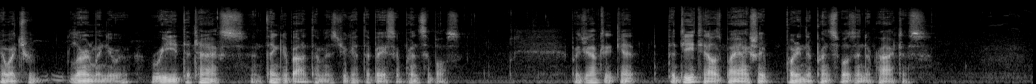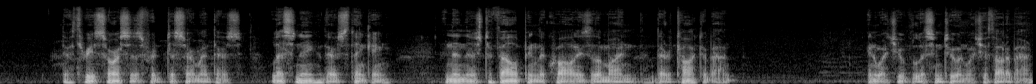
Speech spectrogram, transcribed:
Now, what you learn when you read the texts and think about them is you get the basic principles. But you have to get the details by actually putting the principles into practice. There are three sources for discernment. There's listening, there's thinking, and then there's developing the qualities of the mind that are talked about in what you've listened to and what you thought about.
